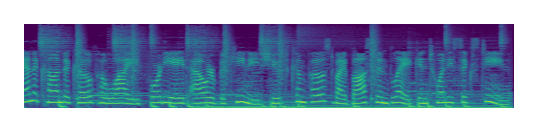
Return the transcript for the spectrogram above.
Anaconda Cove Hawaii 48-hour bikini shoot composed by Boston Blake in 2016.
